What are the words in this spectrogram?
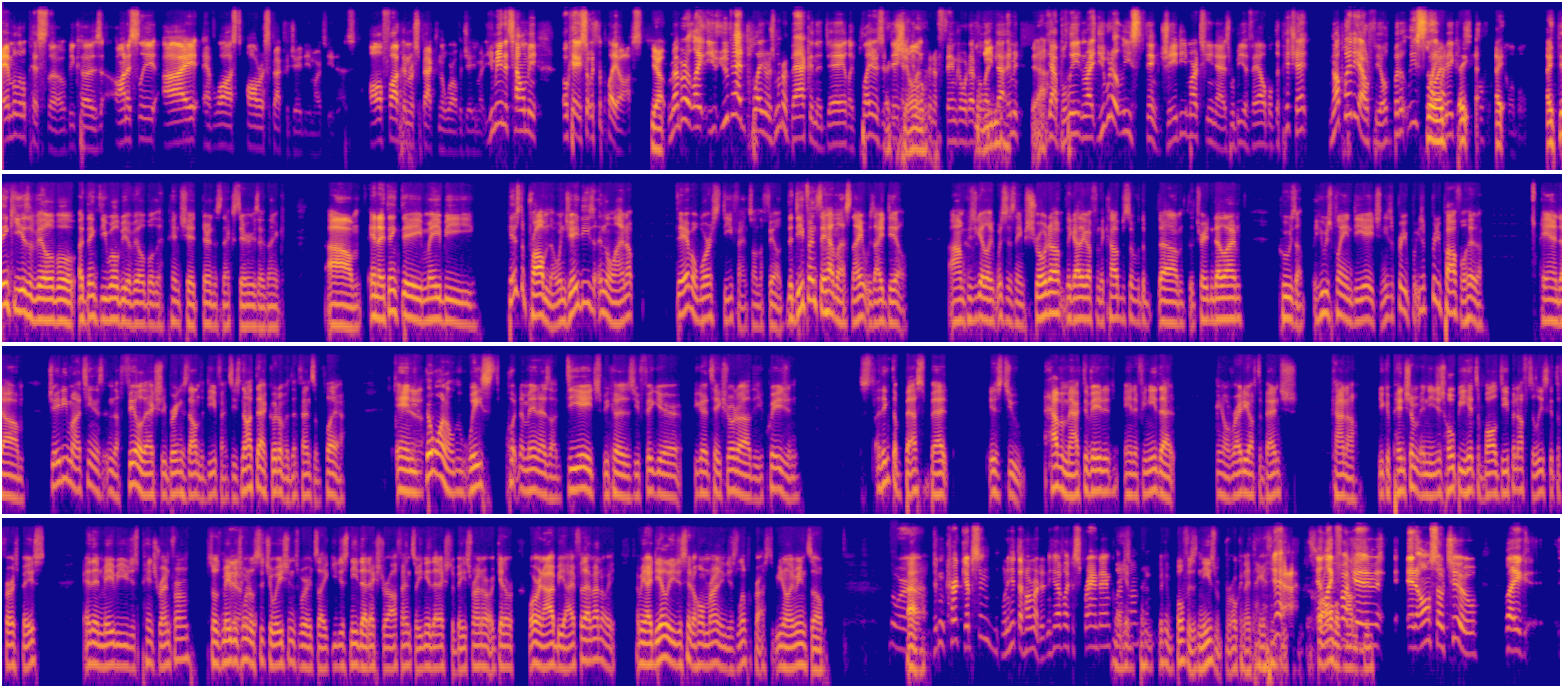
I am a little pissed though because honestly, I have lost all respect for JD Martinez. All fucking respect in the world for JD Martinez. You mean to tell me? Okay, so it's the playoffs. Yeah. Remember, like you, you've had players. Remember back in the day, like players if Like they had Schilling. broken a finger, or whatever, Bleeding. like that. I mean, yeah, yeah, bleeding, right? You would at least think JD Martinez would be available to pitch it, not play the outfield, but at least So like I- make himself I- available. I think he is available. I think he will be available to pinch hit during this next series. I think, um, and I think they may be. Here's the problem though: when JD's in the lineup, they have a worse defense on the field. The defense they had last night was ideal. Um, because you get like what's his name, Schwarber, the guy they got from the Cubs over the um the trading deadline, who's a he was playing DH and he's a pretty he's a pretty powerful hitter, and um JD Martinez in the field actually brings down the defense. He's not that good of a defensive player, and you don't want to waste putting him in as a DH because you figure you're gonna take Schwarber out of the equation. I think the best bet is to have him activated, and if you need that, you know, righty off the bench, kind of you could pinch him, and you just hope he hits a ball deep enough to at least get to first base, and then maybe you just pinch run for him. So it's maybe it's one of those situations where it's like you just need that extra offense, or you need that extra base runner, or get a or an RBI for that matter. I mean, ideally you just hit a home run and you just limp across. The, you know what I mean? So Or Uh, didn't Kirk Gibson when he hit that home run? Didn't he have like a sprained ankle Like, or something? like, both his knees were broken. I think. I think Yeah, and like crawled around the fucking, and also too, like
